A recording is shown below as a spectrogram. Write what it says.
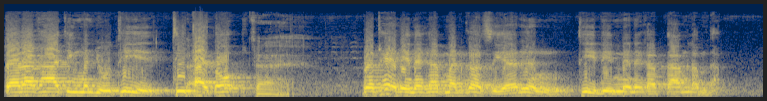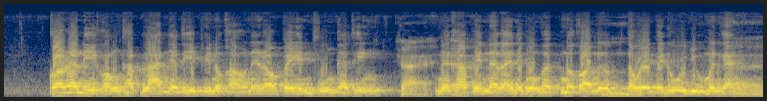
แต่ราคาจริงมันอยู่ที่ที่ใต้โต๊ะ ใช่ ประเทศเนี่ยนะครับ มันก็เสียเรื่องที่ดินเนี่ยนะครับ ตามลำดับ กรณีของทับลานอย่างที่พี่นกเขาเนี่ยเราไปเห็นฝูงกระทิงใช่นะครับเห็นอะไรเนี่ยผมก็เมื่อก่อนตะเวนไปดูอยู่เหมือนกันเออ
